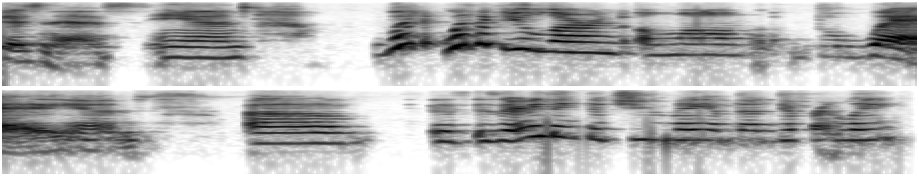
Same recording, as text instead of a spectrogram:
business. And what what have you learned along the way? And uh, is is there anything that you may have done differently?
